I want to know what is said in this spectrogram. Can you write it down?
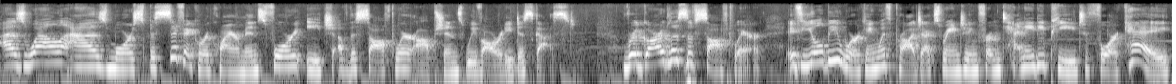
as well as more specific requirements for each of the software options we've already discussed. Regardless of software, if you'll be working with projects ranging from 1080p to 4K,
